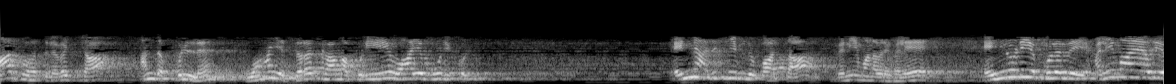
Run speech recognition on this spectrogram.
மார்பகத்துல வச்சா அந்த பிள்ளை வாயை திறக்காம அப்படியே வாயை மூடிக்கொள்ளும் என்ன அதிசயம் பார்த்தா கண்ணியமானவர்களே என்னுடைய குழந்தை அலிமாயாவுடைய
